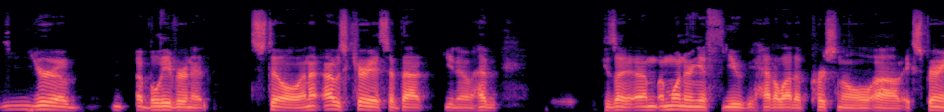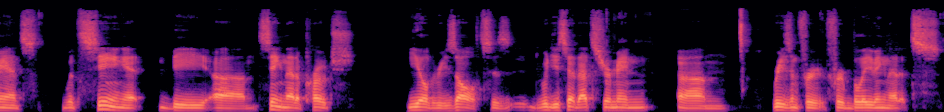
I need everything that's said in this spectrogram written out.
you're a, a believer in it still, and I, I was curious if that you know have because I'm, I'm wondering if you had a lot of personal uh, experience with seeing it be um, seeing that approach yield results. Is would you say that's your main um, reason for for believing that it's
